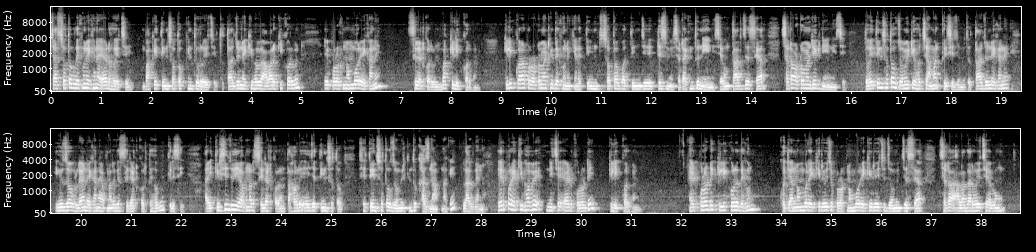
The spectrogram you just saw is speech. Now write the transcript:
চার শতক দেখুন এখানে অ্যাড হয়েছে, বাকি তিন শতক কিন্তু রয়েছে। তো তার জন্য কীভাবে আবার কি করবেন? এই প্লট নম্বর এখানে সিলেক্ট করবেন বা ক্লিক করবেন। ক্লিক করার পর অটোমেটিক দেখুন এখানে তিন শতক বা তিন যে ডিসমিল সেটা কিন্তু নিয়ে নিচ্ছে এবং তার যে শেয়ার সেটা অটোমেটিক নিয়ে নিয়েছে। তো এই তিন শতক জমিটি হচ্ছে আমার কৃষি জমি। তো তার জন্য এখানে ইউজ অফ ল্যান্ড এখানে আপনাকে সিলেক্ট করতে হবে কৃষি। আর এই কৃষি যদি আপনারা সিলেক্ট করেন, তাহলে এই যে তিন শতক, সেই তিন শতক জমির কিন্তু খাজনা আপনাকে লাগবে না। এরপর একইভাবে নিচে অ্যাড প্লটে ক্লিক করবেন? অ্যাড প্লটে ক্লিক করে দেখুন, খতিয়ান নম্বর একই রয়েছে প্লট নম্বর একই রয়েছে, জমির যে শেয়ার সেটা আলাদা রয়েছে এবং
